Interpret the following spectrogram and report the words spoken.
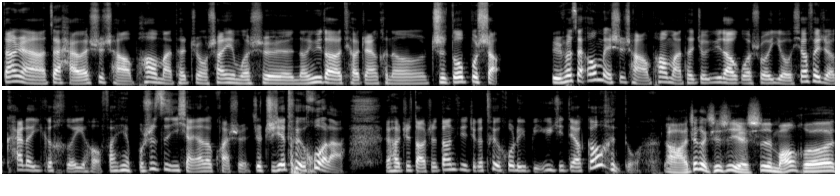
当然啊，在海外市场，泡玛特这种商业模式能遇到的挑战可能只多不少。比如说，在欧美市场，泡泡玛特就遇到过，说有消费者开了一个盒以后，发现不是自己想要的款式，就直接退货了，然后就导致当地这个退货率比预计的要高很多啊。这个其实也是盲盒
